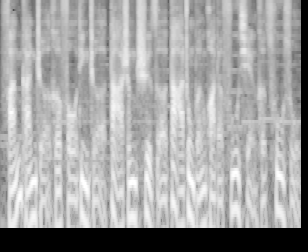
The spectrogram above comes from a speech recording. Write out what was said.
反感者和否定者大声斥责大众文化的肤浅和粗俗。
